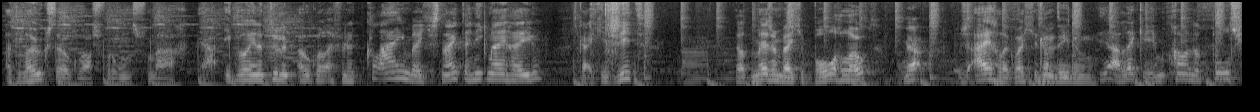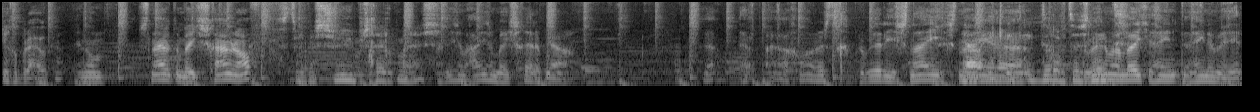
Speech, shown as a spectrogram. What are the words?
het leukste ook was voor ons vandaag. Ja, ik wil je natuurlijk ook wel even een klein beetje snijtechniek meegeven. Kijk, je ziet dat het mes een beetje bollig loopt. Ja, Dus eigenlijk wat je kan doet... die doen. Ja, lekker. Je moet gewoon dat polsje gebruiken. En dan snij je het een beetje schuin af. Het is natuurlijk een super scherp mes. Het is een, hij is een beetje scherp, ja. Ja, ja, ja, gewoon rustig. Probeer die snij, Ja, snij ik, eh, ik, ik durf het dus probeer hem een niet. beetje heen, heen en weer.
